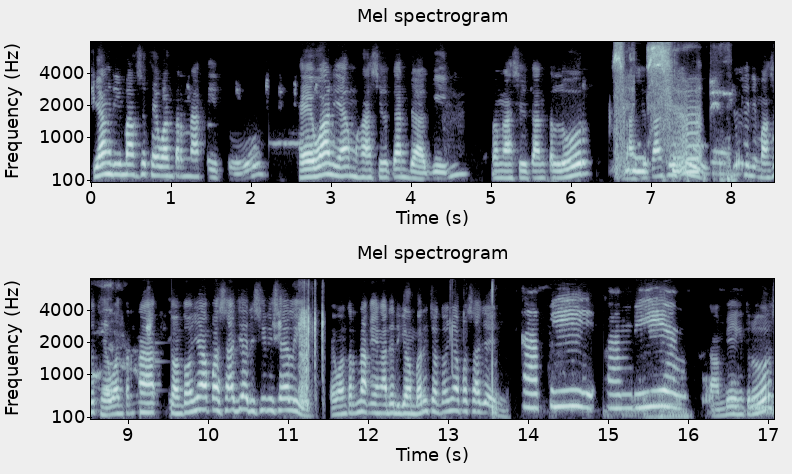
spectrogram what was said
Yang dimaksud hewan ternak itu hewan yang menghasilkan daging, menghasilkan telur, susu. Itu yang dimaksud hewan ternak. Contohnya apa saja di sini Sally? Hewan ternak yang ada di gambar ini contohnya apa saja ini? Sapi, kambing, Kambing terus,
